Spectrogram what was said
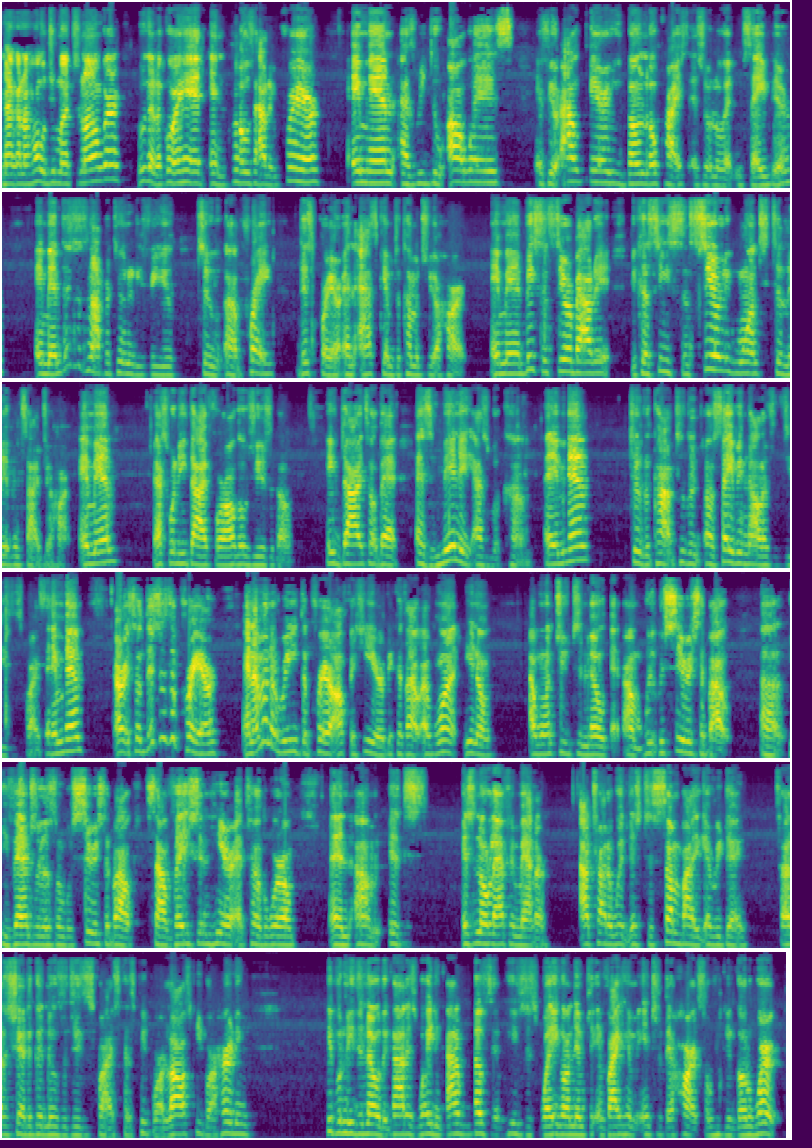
not going to hold you much longer. We're going to go ahead and close out in prayer. Amen. As we do always. If you're out there, you don't know Christ as your Lord and Savior. Amen. This is an opportunity for you to uh, pray this prayer and ask Him to come into your heart. Amen. Be sincere about it because he sincerely wants to live inside your heart. Amen. That's what he died for all those years ago. He died so that as many as would come. Amen. To the to the uh, saving knowledge of Jesus Christ. Amen. All right. So this is a prayer, and I'm going to read the prayer off of here because I, I want you know I want you to know that um, we, are serious about uh, evangelism. We're serious about salvation here at Tell the World, and um, it's it's no laughing matter. I try to witness to somebody every day, try to share the good news of Jesus Christ because people are lost, people are hurting. People need to know that God is waiting. God loves them. He's just waiting on them to invite him into their heart so he can go to work.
